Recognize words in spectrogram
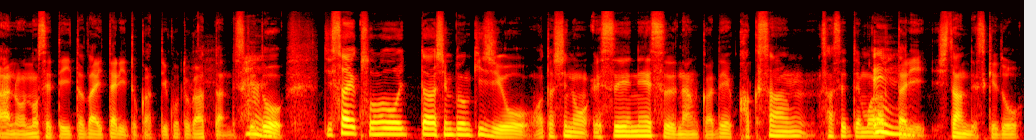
あの載せていただいたりとかっていうことがあったんですけど、実際そういった新聞記事を私の SNS なんかで拡散させてもらったりしたんですけど、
